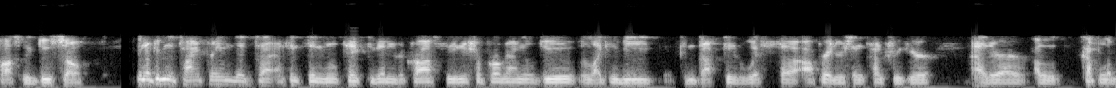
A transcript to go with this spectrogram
possibly do so. You know, given the time frame that uh, I think that it'll take to get it across, the initial program will do will likely be conducted with uh, operators in country here. Uh, there are a couple of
